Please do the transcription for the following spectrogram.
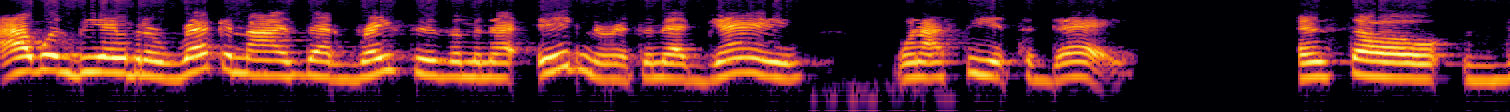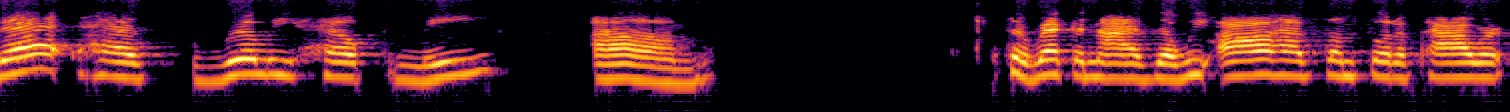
I wouldn't be able to recognize that racism and that ignorance and that game when I see it today. And so that has really helped me um, to recognize that we all have some sort of power.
